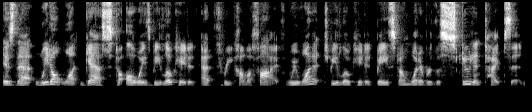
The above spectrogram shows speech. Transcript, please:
is that we don't want guess to always be located at 3, comma 5. We want it to be located based on whatever the student types in.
